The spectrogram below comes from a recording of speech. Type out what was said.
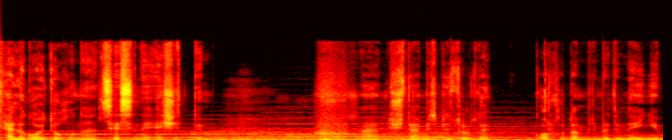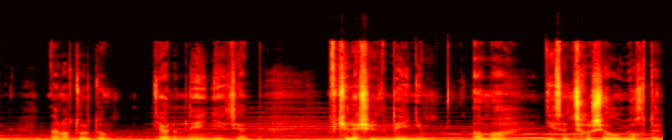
Tələ qoyduğunu səsini eşitdim. Uf, düşdən biz biz durdu. Qorxudan bilmirdim nə edeyim. Mən oturdum. Görüm nə edəcəm. Fikirləşirdim nə edeyim. Amma deyəsən çıxış yolum yoxdur.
